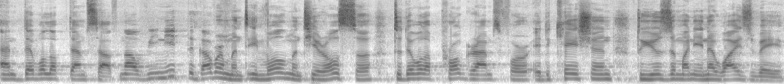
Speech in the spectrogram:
and develop themselves. Now, we need the government involvement here also to develop programs for education, to use the money in a wise way.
